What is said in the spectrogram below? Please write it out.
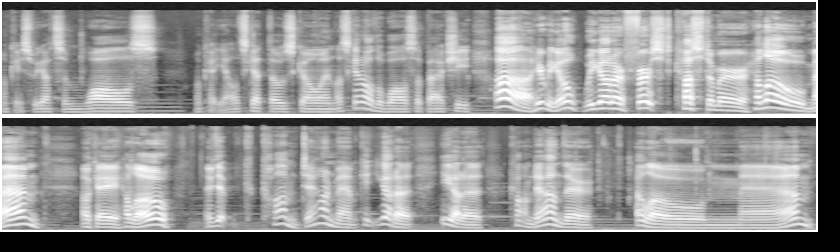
Okay, so we got some walls. Okay, yeah, let's get those going. Let's get all the walls up, actually. Ah, here we go. We got our first customer. Hello, ma'am. Okay, hello. Calm down, ma'am. You gotta, you gotta calm down there. Hello, ma'am.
